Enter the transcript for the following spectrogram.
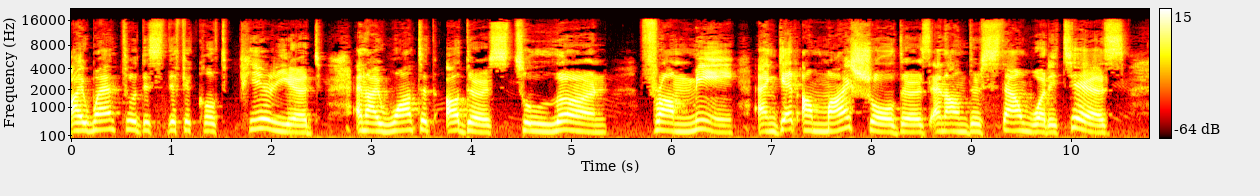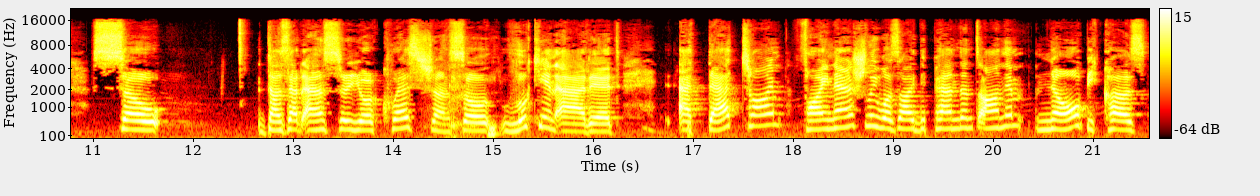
I went through this difficult period and I wanted others to learn from me and get on my shoulders and understand what it is. So does that answer your question? So looking at it, at that time, financially, was I dependent on him? No, because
